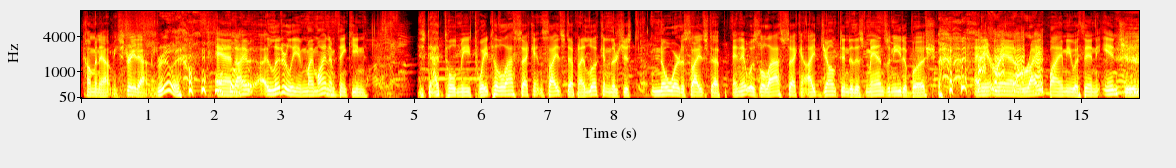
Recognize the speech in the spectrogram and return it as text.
coming at me, straight at me. Really? And I, I literally, in my mind, I'm thinking, his dad told me to wait till the last second and sidestep. And I look and there's just nowhere to sidestep. And it was the last second I jumped into this manzanita bush and it ran right by me within inches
